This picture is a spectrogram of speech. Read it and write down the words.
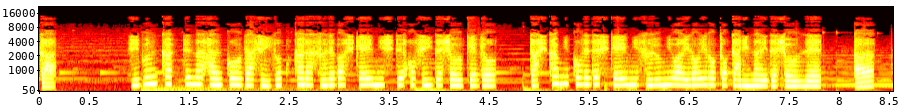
た。自分勝手な犯行だし遺族からすれば死刑にしてほしいでしょうけど、確かにこれで死刑にするには色々と足りないでしょうね。ああ。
